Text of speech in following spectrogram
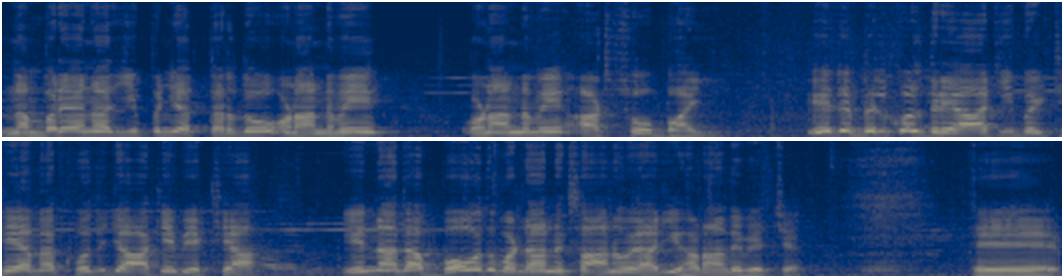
ਨੰਬਰ ਹੈ ਇਹਨਾਂ ਜੀ 7599 99822 ਇਹ ਤੇ ਬਿਲਕੁਲ ਦਰਿਆ 'ਚ ਹੀ ਬੈਠੇ ਆ, ਮੈਂ ਖੁਦ ਜਾ ਕੇ ਵੇਖਿਆ। ਇਹਨਾਂ ਦਾ ਬਹੁਤ ਵੱਡਾ ਨੁਕਸਾਨ ਹੋਇਆ ਜੀ ਹੜ੍ਹਾਂ ਦੇ ਵਿੱਚ। ਤੇ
